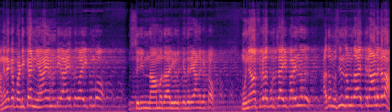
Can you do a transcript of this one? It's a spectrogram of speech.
അങ്ങനെയൊക്കെ പഠിക്കാൻ ന്യായമുണ്ട് ആയത്ത് വായിക്കുമ്പോ. മുസ്ലിം നാമധാരികൾക്കെതിരെയാണ് കേട്ടോ. മുനാഫികളെ കുറിച്ചായി പറയുന്നത്. അത് മുസ്ലിം സമുദായത്തിലെ ആളുകളാ.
